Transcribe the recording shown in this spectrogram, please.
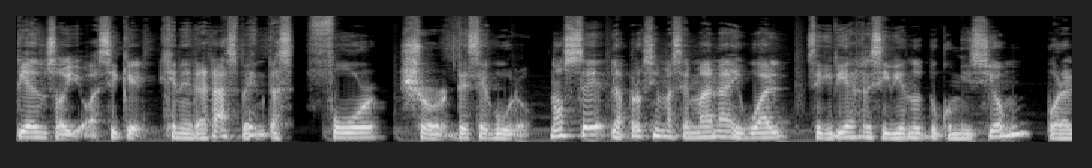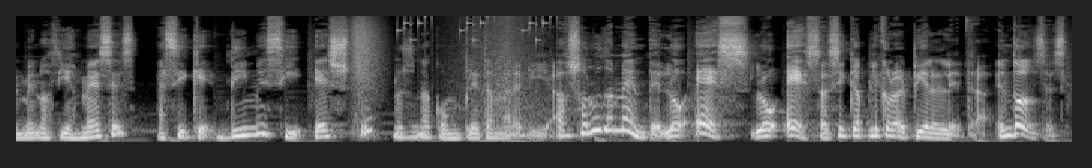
pienso yo. Así que generarás ventas for sure, de seguro. No sé, la próxima semana igual seguirías recibiendo tu comisión por al menos 10 meses. Así que dime si esto no es una completa maravilla. Absolutamente, lo es, lo es. Así que aplícalo al pie de la letra. Entonces,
